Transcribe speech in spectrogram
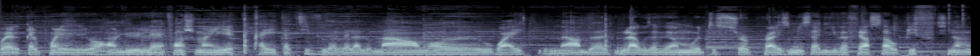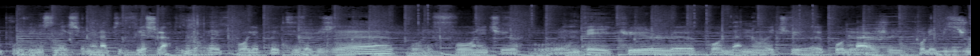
ouais, quel point le rendu est franchement il est qualitatif. Vous avez là le marbre white le marbre là vous avez un mode surprise me ça dit il va faire ça au pif. Sinon vous pouvez venir sélectionner la petite flèche là. Vous avez pour les petits objets pour les fournitures pour un véhicule pour la nourriture et pour l'âge pour les bijoux.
